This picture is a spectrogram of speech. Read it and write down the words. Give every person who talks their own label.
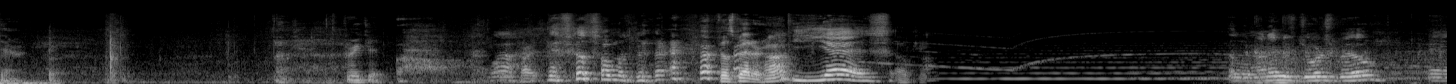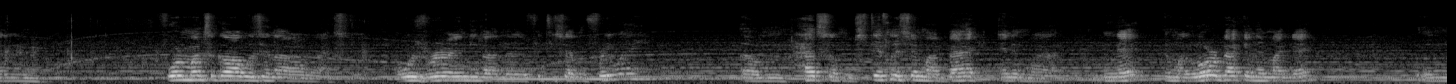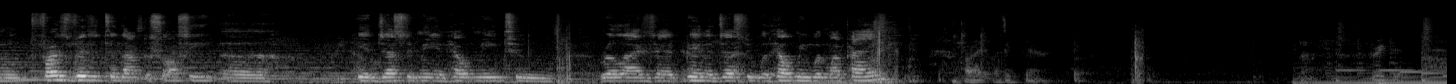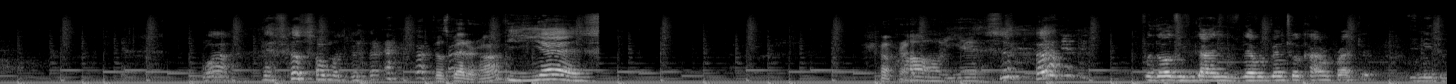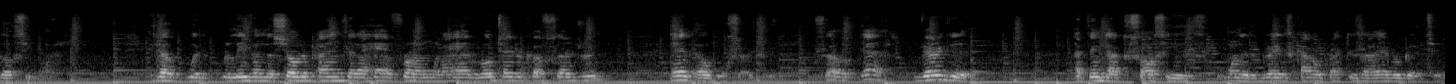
Speaker 1: there. Very good.
Speaker 2: Wow, that feels so much better.
Speaker 1: feels better, huh?
Speaker 2: Yes.
Speaker 1: Okay.
Speaker 2: Hello, my name is George Bell, and four months ago I was in an accident. I was rear-ended on the 57 freeway. Um, had some stiffness in my back and in my neck, in my lower back and in my neck. Um, first visit to Dr. Saucy, uh, he adjusted me and helped me to realize that being adjusted would help me with my pain.
Speaker 1: All right, let's right there. Very good.
Speaker 2: Wow, that feels so much better.
Speaker 1: Feels better, huh?
Speaker 2: yes.
Speaker 1: Right.
Speaker 2: Oh, yes. For those of you guys who've never been to a chiropractor, you need to go see one. It helped with relieving the shoulder pains that I had from when I had rotator cuff surgery and elbow surgery. So, yeah, very good. I think Dr. Saucy is one of the greatest chiropractors I ever been to.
